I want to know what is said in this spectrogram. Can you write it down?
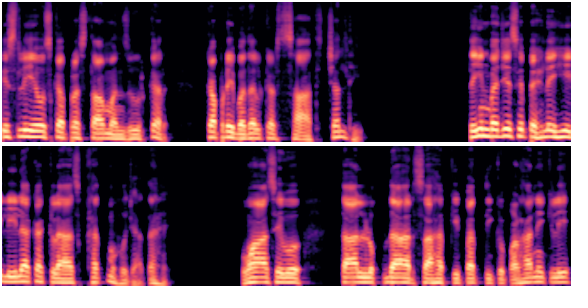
इसलिए उसका प्रस्ताव मंजूर कर कपड़े बदलकर साथ चल दी। तीन बजे से पहले ही लीला का क्लास खत्म हो जाता है। वहाँ से वो ताल्लुकदार साहब की पत्नी को पढ़ाने के लिए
